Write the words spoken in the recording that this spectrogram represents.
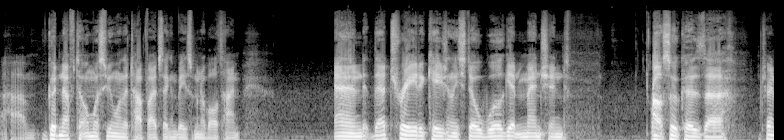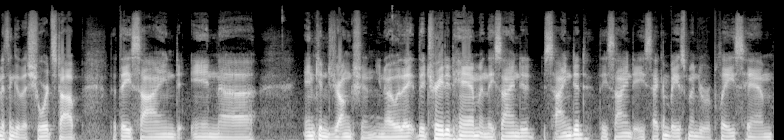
um, good enough to almost be one of the top five second basemen of all time. And that trade occasionally still will get mentioned also, because uh, I'm trying to think of the shortstop that they signed in uh, in conjunction. You know, they, they traded him and they signed it. Signed it. They signed a second baseman to replace him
